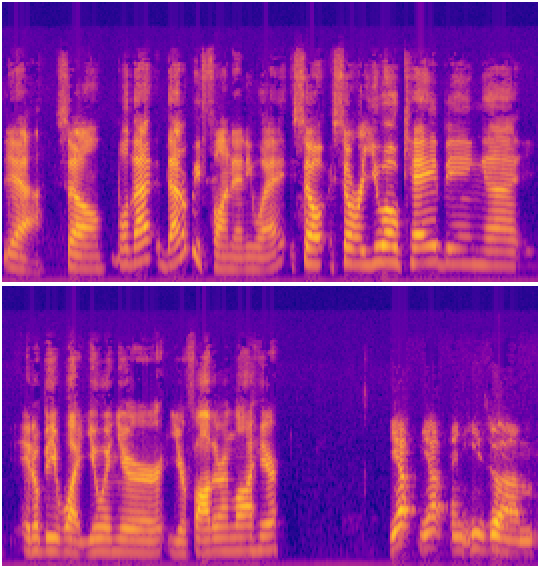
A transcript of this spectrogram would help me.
Yeah. So, well, that that'll be fun anyway. So, so are you okay being? Uh, it'll be what you and your your father-in-law here. Yep, yep. And he's um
